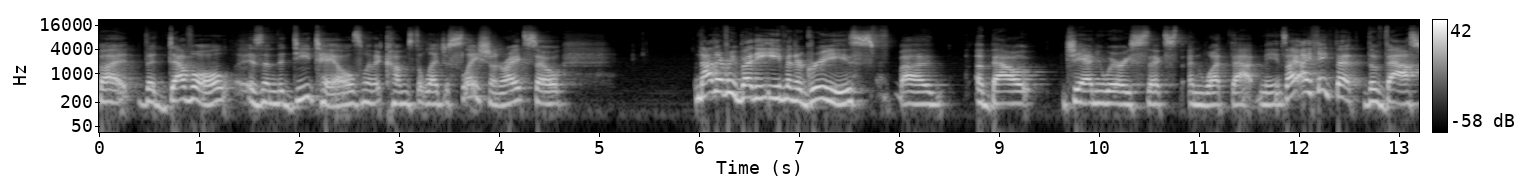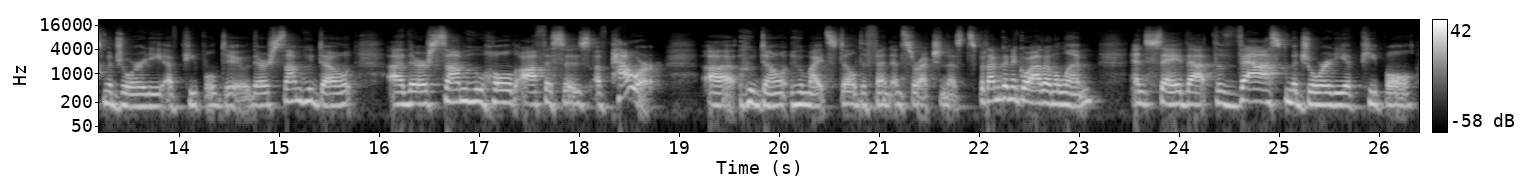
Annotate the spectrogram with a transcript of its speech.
But the devil is in the details when it comes to legislation, right? So not everybody even agrees uh, about January 6th and what that means. I, I, think that the vast majority of people do. There are some who don't. Uh, there are some who hold offices of power. Uh, who don't, who might still defend insurrectionists. But I'm going to go out on a limb and say that the vast majority of people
